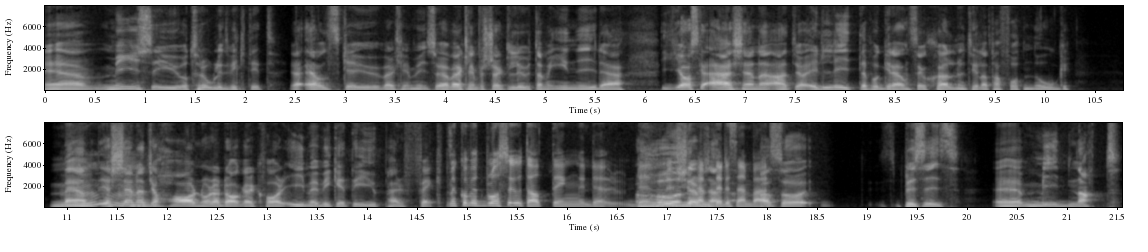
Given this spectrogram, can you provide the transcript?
Eh, mys är ju otroligt viktigt. Jag älskar ju verkligen mys. Och jag har verkligen försökt luta mig in i det. Jag ska erkänna att jag är lite på gränsen själv nu till att ha fått nog. Men jag känner att jag har några dagar kvar i mig, vilket är ju perfekt. Men kommer att blåsa ut allting den, den, den 25 december? Alltså, precis. Eh, midnatt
